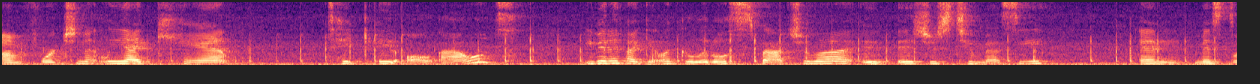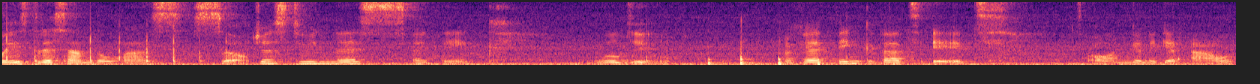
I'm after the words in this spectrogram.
Unfortunately, I can't take it all out. Even if I get like a little spatula, it is just too messy and me estoy estresando más. So just doing this, I think, will do. Okay, I think that's it. That's all I'm gonna get out.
